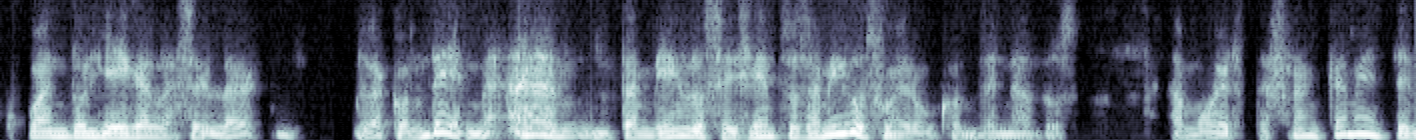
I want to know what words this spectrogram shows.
cuando llega la, condena. También los 600 amigos fueron condenados a muerte. Francamente,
